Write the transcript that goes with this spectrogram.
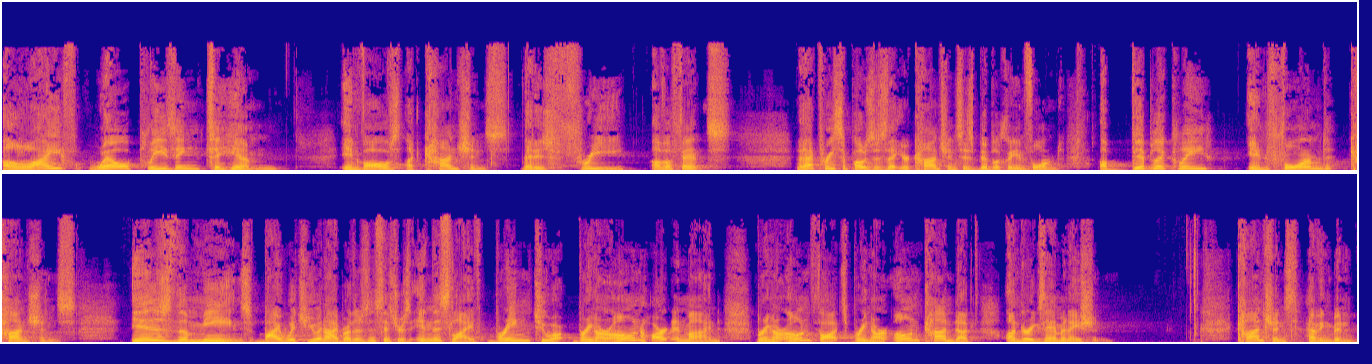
A life well pleasing to him involves a conscience that is free of offense. Now, that presupposes that your conscience is biblically informed. A biblically informed conscience is the means by which you and I, brothers and sisters, in this life bring to our, bring our own heart and mind, bring our own thoughts, bring our own conduct under examination. Conscience, having been,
